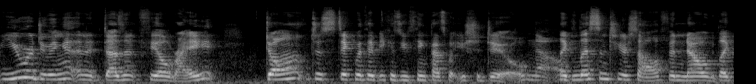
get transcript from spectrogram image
you are doing it and it doesn't feel right, don't just stick with it because you think that's what you should do. No. Like listen to yourself and know like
